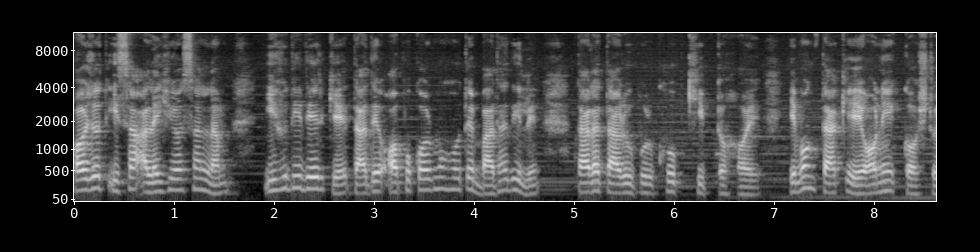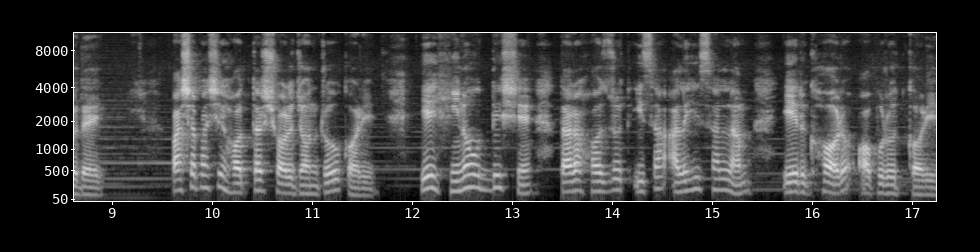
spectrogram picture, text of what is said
হজরত ঈসা আলহিউসাল্লাম ইহুদিদেরকে তাদের অপকর্ম হতে বাধা দিলে তারা তার উপর খুব ক্ষিপ্ত হয় এবং তাকে অনেক কষ্ট দেয়। পাশাপাশি হত্যার ষড়যন্ত্রও করে। এ হীন উদ্দেশ্যে তারা হজরত ঈসা আলহিসাল্লাম এর ঘর অবরোধ করে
